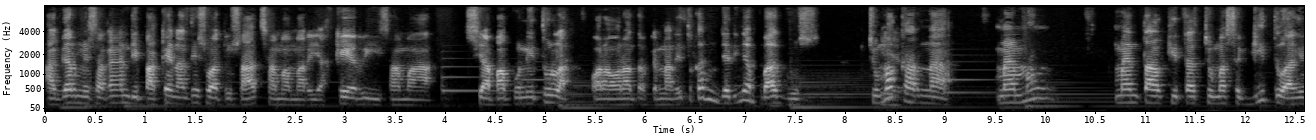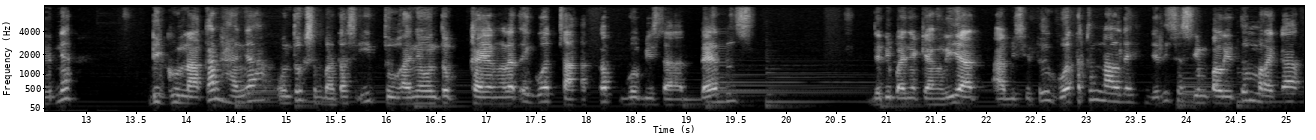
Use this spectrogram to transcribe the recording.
agar misalkan dipakai nanti suatu saat sama Maria Carey sama siapa pun itulah orang-orang terkenal. Itu kan jadinya bagus. Cuma iya. karena memang mental kita cuma segitu akhirnya digunakan hanya untuk sebatas itu. Hanya untuk kayak ngeliat eh gue cakep gue bisa dance. Jadi banyak yang lihat. Abis itu gue terkenal deh. Jadi sesimpel itu mereka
